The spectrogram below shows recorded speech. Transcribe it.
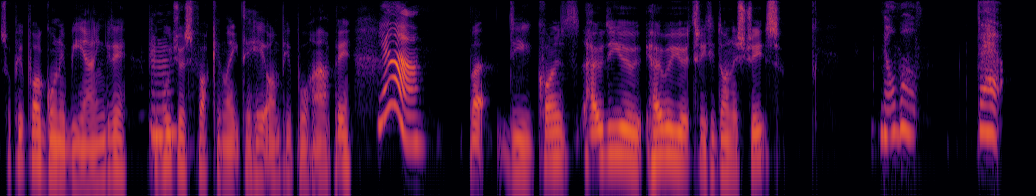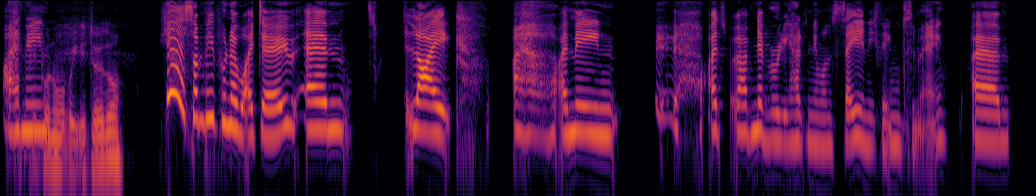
So people are going to be angry. People just fucking like to hate on people happy. Yeah. But do you, how do you, how were you treated on the streets? Normal. But I mean People know what you do though. Yeah, some people know what I do. Um, like, I, I mean, I, I've never really had anyone say anything to me. Um,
